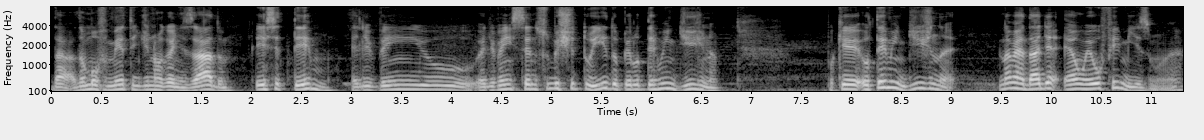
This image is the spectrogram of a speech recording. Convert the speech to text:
da do movimento indígena organizado, esse termo ele vem, ele vem sendo substituído pelo termo indígena. Porque o termo indígena, na verdade, é um eufemismo. Né?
